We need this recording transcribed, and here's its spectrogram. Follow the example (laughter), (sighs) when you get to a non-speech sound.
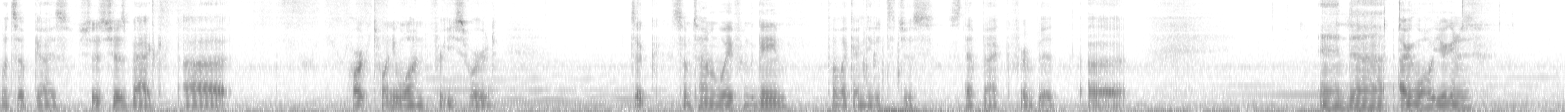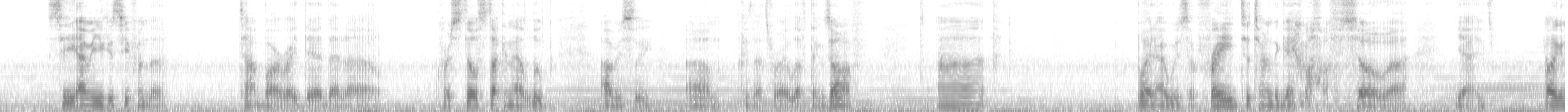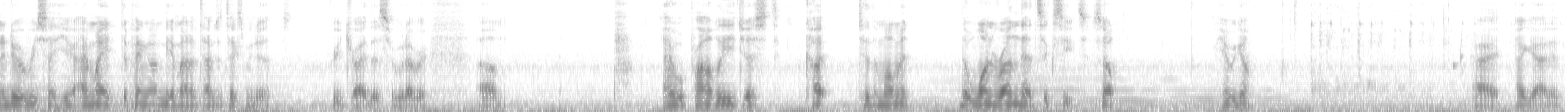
What's up, guys? Shiz Shiz back. Uh, part 21 for Eastward. Took some time away from the game. Felt like I needed to just step back for a bit. Uh, and, uh, I mean, well, you're gonna see, I mean, you can see from the top bar right there that, uh, we're still stuck in that loop, obviously, um, because that's where I left things off. Uh, but I was afraid to turn the (laughs) game off, so, uh, yeah, it's probably gonna do a reset here. I might, depending on the amount of times it takes me to retry this or whatever. Um, I will probably just cut to the moment, the one run that succeeds. So, here we go. All right, I got it.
